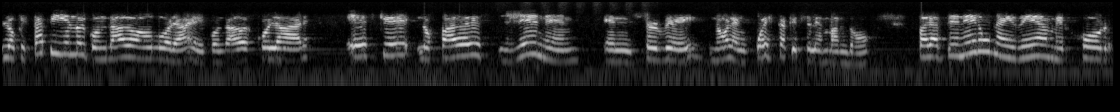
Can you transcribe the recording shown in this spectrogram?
lo que está pidiendo el condado ahora, el condado escolar, es que los padres llenen el survey, ¿no? La encuesta que se les mandó, para tener una idea mejor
